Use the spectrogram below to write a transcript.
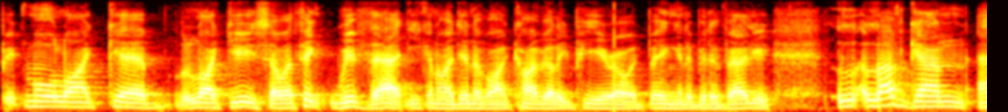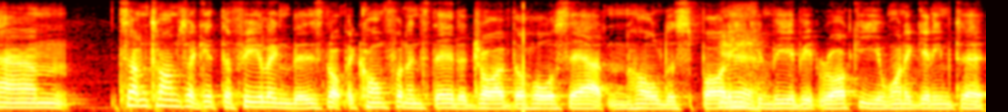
bit more like uh, like you, so I think with that you can identify Kai Valley Piero at being at a bit of value. L- Love Gun. Um, sometimes I get the feeling there's not the confidence there to drive the horse out and hold a spot. Yeah. He can be a bit rocky. You want to get him to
